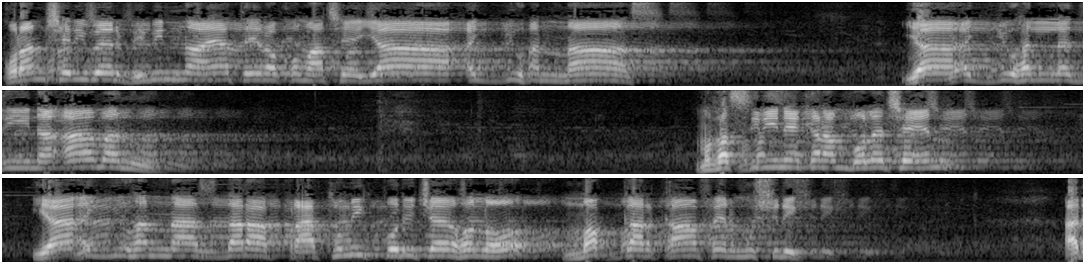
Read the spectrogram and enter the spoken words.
কোরআন শরীফের বিভিন্ন আয়াতে এরকম আছে নাস। আমানু। বলেছেন, ইয়া দ্বারা প্রাথমিক পরিচয় হলো মক্কার কাফের মুশরিক। আর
